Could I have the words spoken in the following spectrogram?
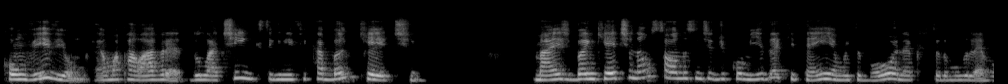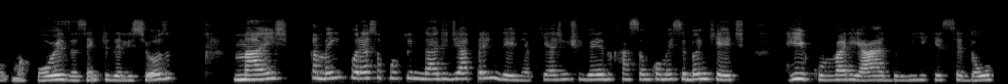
Convivium é uma palavra do latim que significa banquete. Mas banquete não só no sentido de comida, que tem, é muito boa, né? Porque todo mundo leva alguma coisa, é sempre delicioso, mas também por essa oportunidade de aprender, né? Porque a gente vê a educação como esse banquete rico, variado, enriquecedor.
